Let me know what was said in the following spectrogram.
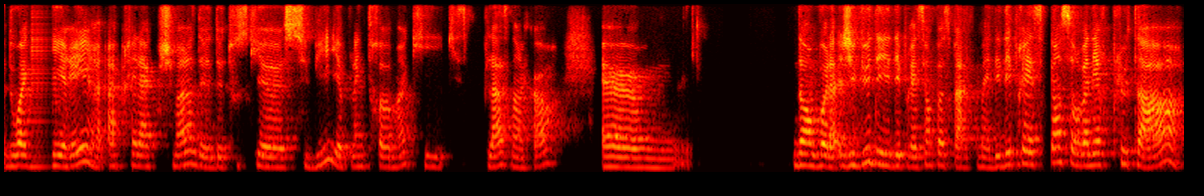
doit guérir après l'accouchement de, tout ce qu'il a subi? Il y a plein de traumas qui, qui se placent dans le corps. Euh, donc voilà, j'ai vu des dépressions postpartum, ben, des dépressions survenir plus tard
